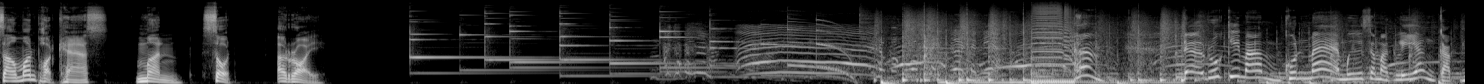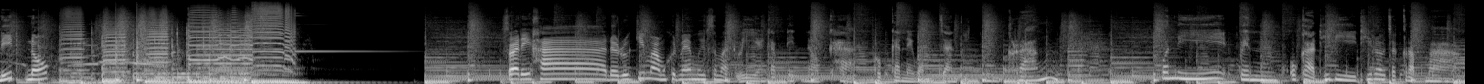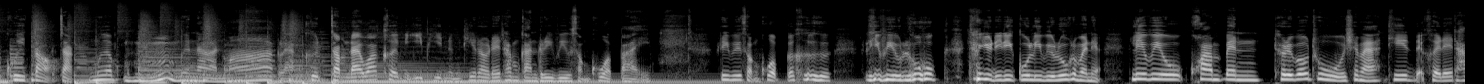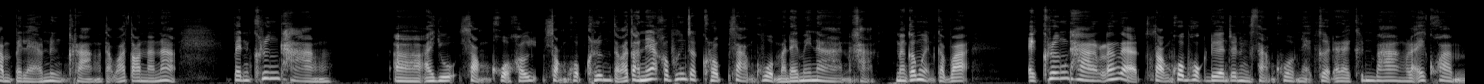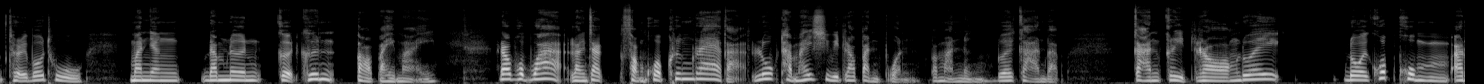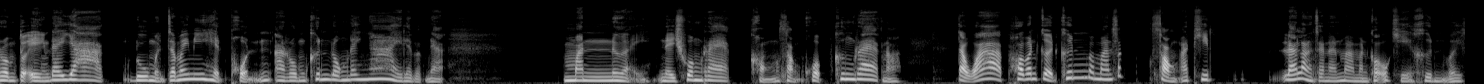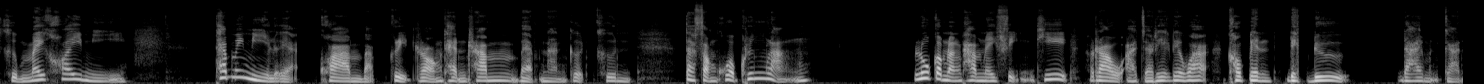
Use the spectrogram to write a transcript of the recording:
s a l ม o n PODCAST มัน สด อร่อย เดอะรุกี้มัมคุณแม่มือสมัครเลี้ยงกับนิดนก สวัสดีค่ะ เดอะรุกี้มัมคุณแม่มือสมัครเลี้ยงกับนิดนกค่ะ พบกันในวันจันทร์อีกหนึ่งครั้ง วันนี้เป็นโอกาสที่ดีที่เราจะกลับมาคุยต่อจากเมื่อเมื่อนานมากแล้ว คือจำได้ว่าเคยมี EP หนึ่งที่เราได้ทำการรีวิวสองขวบไป รีวิวสองขวบก็คือ รีวิวลูกอยู่ดีๆ กูรีวิวลูกทำไมเนี่ย รีวิวความเป็น terrible two ใช่ไหมที่เคยได้ทำไปแล้วหนึ่งครั้ง แต่ว่าตอนนั้นอะเป็นครึ่งทางอาอายุสองขวบเขาสองขวบครึ่ง แต่ว่าตอนเนี้ยเขาเพิ่งจะครบสามขวบมาได้ไม่นานค่ะ มันก็เหมือนกับว่า ไอ้ครึ่งทางตั้งแต่สองขวบหกเดือนจนถึงสามขวบเนี่ยเกิดอะไรขึ้นบ้าง และไอ้ความ terrible two มันยังดำเนินเกิดขึ้นต่อไปไหม เราพบว่าหลังจากสองขวบครึ่งแรกอะลูกทำให้ชีวิตเราปั่นป่วนประมาณหนึ่ง ด้วยการแบบ การกรีดร้องด้วยโดยควบคุมอารมณ์ตัวเองได้ยากดูเหมือนจะไม่มีเหตุผลอารมณ์ขึ้นลงได้ง่ายเลยแบบเนี้ยมันเหนื่อยในช่วงแรกของสองขวบครึ่งแรกเนาะ แต่ว่าพอมันเกิดขึ้นประมาณสักสองอาทิตย์ แล้วหลังจากนั้นมามันก็โอเคขึ้นเว้ยคือไม่ค่อยมีแทบไม่มีเลยอะความแบบกรีดร้องแทนทรัมแบบนั้นเกิดขึ้น แต่สองขวบครึ่งหลัง ลูกกำลังทำในสิ่งที่เราอาจจะเรียกได้ว่า เขาเป็นเด็กดื้อได้เหมือนกัน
